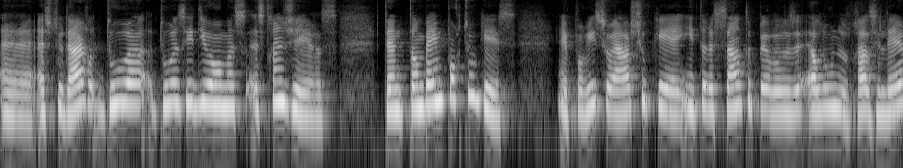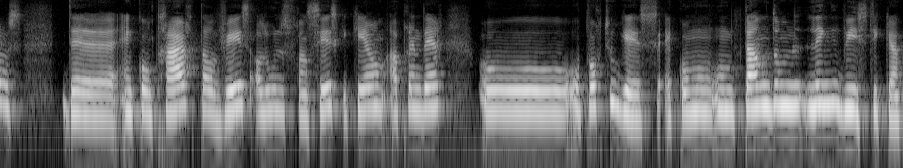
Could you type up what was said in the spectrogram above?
eh, estudar duas, duas idiomas estrangeiros. Também português. E por isso eu acho que é interessante para os alunos brasileiros de encontrar talvez alunos franceses que queiram aprender o, o português. É como um tandem linguística.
